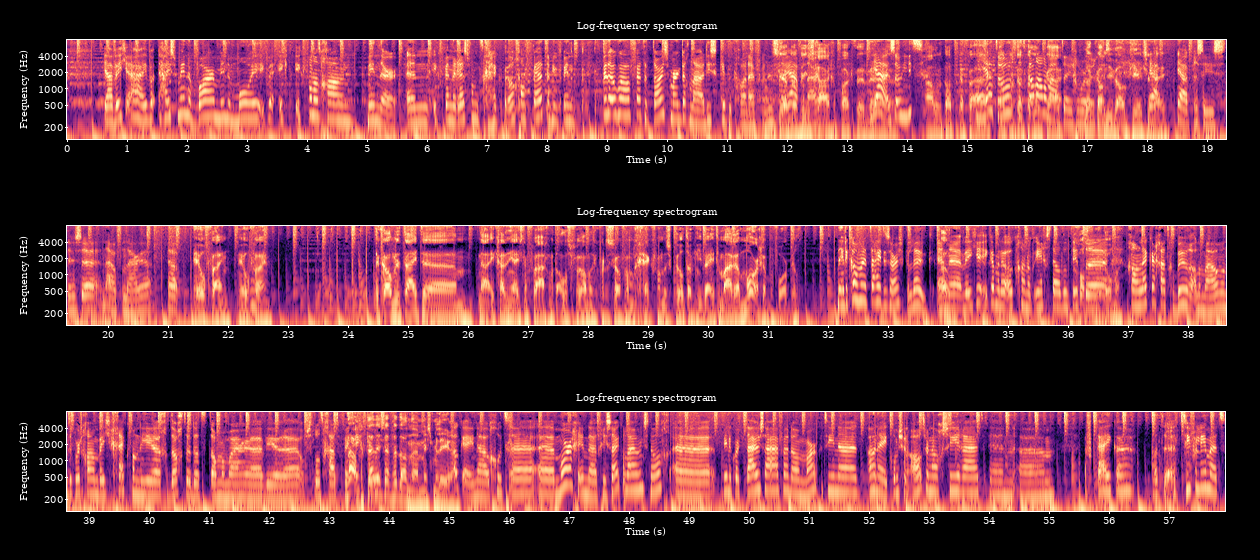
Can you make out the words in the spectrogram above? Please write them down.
ja weet je, hij, hij is minder warm, minder mooi. Ik, ik, ik vond het gewoon minder. En ik vind de rest van de track wel gewoon vet. En ik vind, ik vind ook wel een vette touch, maar ik dacht, nou, die skip ik gewoon even. Dus, je uh, hebt even je schaar gepakt. En, ja, zoiets. Halen we dat er even uit. Ja, toch? Dat kan allemaal tegenwoordig. Dan kan die wel een keertje ja, mee. Ja, precies. Dus uh, nou, vandaar, ja. ja. Heel fijn, heel fijn. De komende tijd, uh, nou, ik ga er niet eens naar vragen, want alles verandert. Ik word er zelf helemaal gek van, dus ik wil het ook niet weten. Maar uh, morgen bijvoorbeeld. Nee, de komende tijd is hartstikke leuk. En Oh. uh, weet je, ik heb me er ook gewoon op ingesteld dat dit uh, Godverdomme. gewoon lekker gaat gebeuren allemaal. Want ik word gewoon een beetje gek van die uh, gedachte dat het allemaal maar weer op slot gaat. Nou, vertel veel. eens even dan, Miss Melera. Oké, okay, nou goed. Morgen inderdaad Recycle Lounge nog. Binnenkort Thuishaven, dan Marketing. oh nee, Commission Alter nog, Sieraad. En um, even kijken. Wat, Tivoli met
